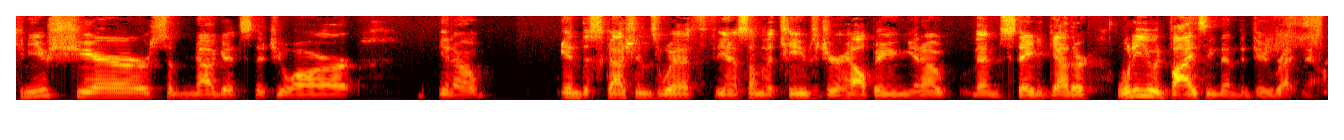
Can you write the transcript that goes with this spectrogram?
can you share some nuggets that you are you know in discussions with you know some of the teams that you're helping you know them stay together what are you advising them to do right now?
